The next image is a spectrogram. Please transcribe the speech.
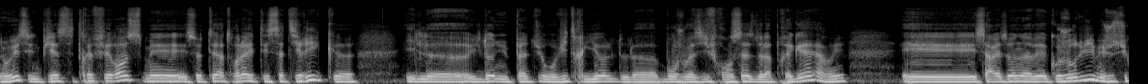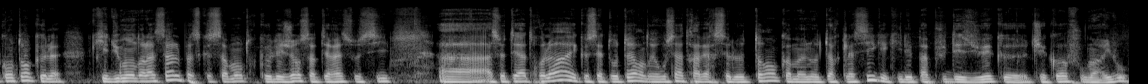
Oui, c'est une pièce très féroce, mais ce théâtre-là était satirique. Il, euh, il donne une peinture au vitriol de la bourgeoisie française de l'après-guerre. Oui et ça résonne avec aujourd'hui. Mais je suis content que qu'il y ait du monde dans la salle parce que ça montre que les gens s'intéressent aussi à, ce théâtre-là et que cet auteur, André Roussin, a traversé le temps comme un auteur classique et qu'il n'est pas plus désuet que Tchékov ou Marivaux.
